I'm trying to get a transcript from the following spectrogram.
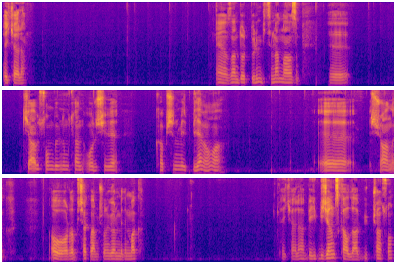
Pekala. En azından 4 bölüm bitirmem lazım. Ee, ki abi son bölümde muhtemelen Orochi ile kapışır mı bilemem ama ee, şu anlık o orada bıçak varmış onu görmedim bak. Pekala bir, bir canımız kaldı abi 3 can son.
